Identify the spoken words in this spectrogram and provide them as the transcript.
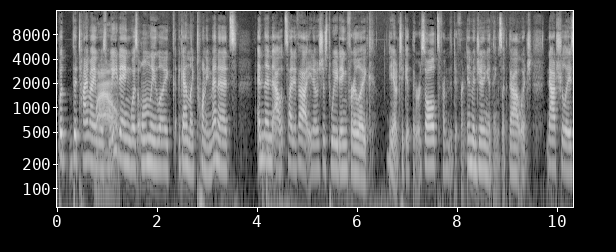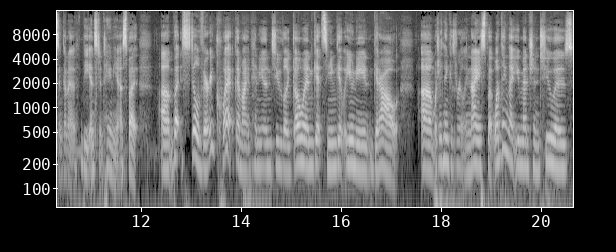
But the time I wow. was waiting was only like again like twenty minutes, and then outside of that, you know, I was just waiting for like you know to get the results from the different imaging and things like that, which naturally isn't going to be instantaneous, but. Um, but still very quick in my opinion to like go in get seen get what you need get out um, which I think is really nice. But one thing that you mentioned too is,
